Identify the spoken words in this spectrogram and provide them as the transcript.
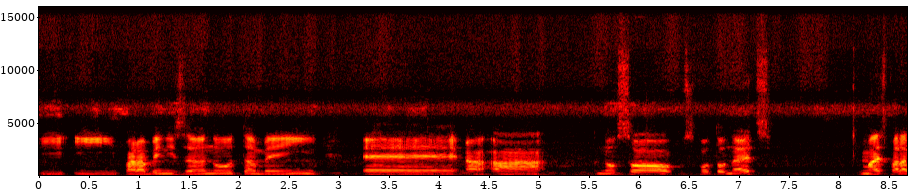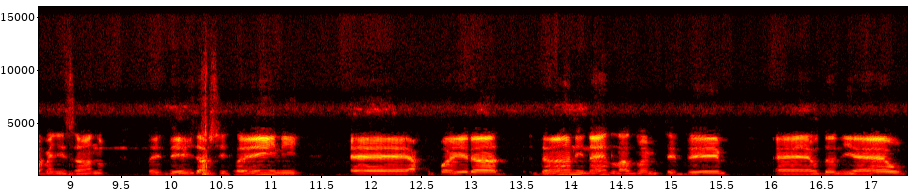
e, e parabenizando também é, a, a, não só os cotonetes, mas parabenizando desde a Shirlene, é, a companheira Dani, né, lá do MTD, é, o Daniel,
